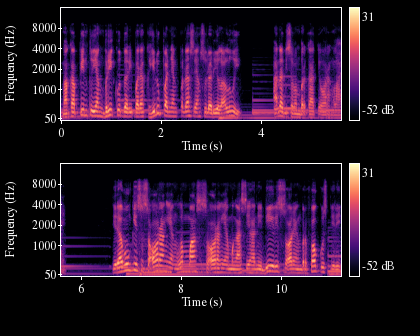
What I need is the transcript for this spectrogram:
maka pintu yang berikut daripada kehidupan yang pedas yang sudah dilalui, Anda bisa memberkati orang lain. Tidak mungkin seseorang yang lemah, seseorang yang mengasihani diri, seseorang yang berfokus diri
